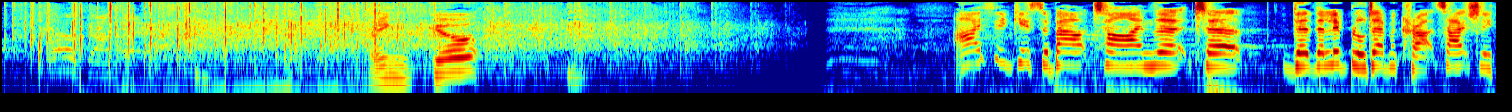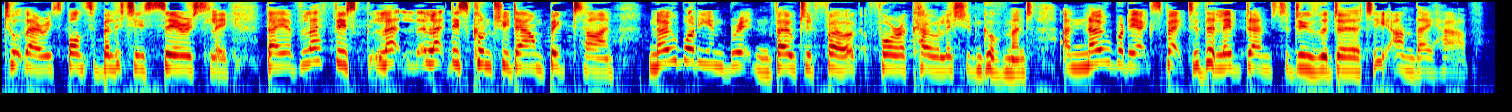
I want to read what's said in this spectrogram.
I think it is about time that uh, the, the, Liberal Democrats actually took their responsibilities seriously. They have let, this country down big time. Nobody in Britain voted for a coalition government and nobody expected the Lib Dems to do the dirty and they have.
